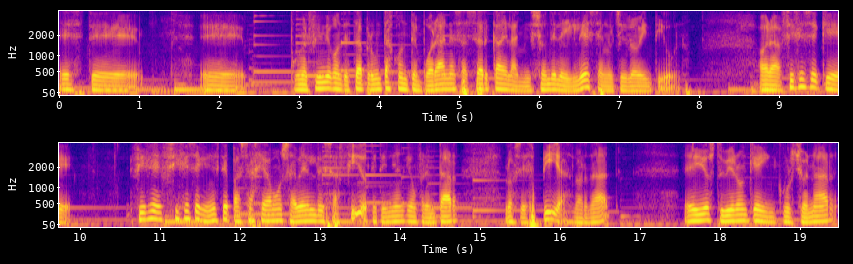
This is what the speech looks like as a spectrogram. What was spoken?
este, eh, con el fin de contestar preguntas contemporáneas acerca de la misión de la iglesia en el siglo XXI. Ahora, fíjese que Fíjese, que en este pasaje vamos a ver el desafío que tenían que enfrentar los espías, ¿verdad? Ellos tuvieron que incursionar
